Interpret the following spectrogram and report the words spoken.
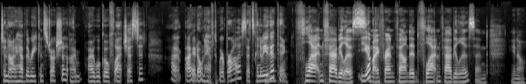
to not have the reconstruction. I'm I will go flat chested. I, I don't have to wear bras. That's going to be yeah. a good thing. Flat and fabulous. Yep. My friend founded Flat and Fabulous, and you know,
